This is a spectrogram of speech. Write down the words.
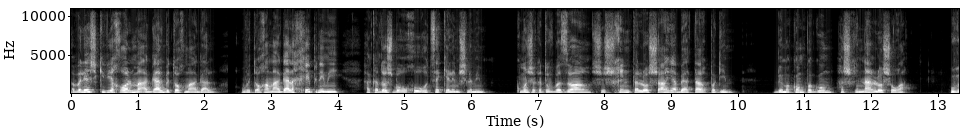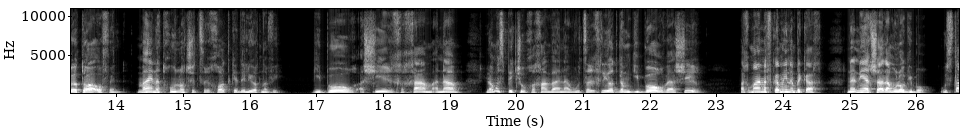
אבל יש כביכול מעגל בתוך מעגל, ובתוך המעגל הכי פנימי, הקדוש ברוך הוא רוצה כלים שלמים. כמו שכתוב בזוהר, ששכינתה לא שריה באתר פגים. במקום פגום, השכינה לא שורה. ובאותו האופן, מהן התכונות שצריכות כדי להיות נביא? גיבור, עשיר, חכם, ענב. לא מספיק שהוא חכם וענב, הוא צריך להיות גם גיבור ועשיר. אך מה הנפקא מינה בכך? נניח שאדם הוא לא גיבור, הוא סתם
